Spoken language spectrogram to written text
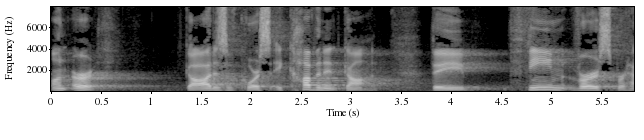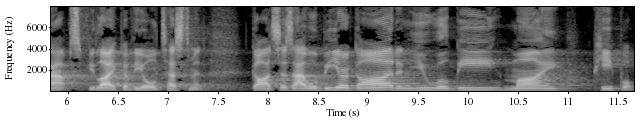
on earth. God is, of course, a covenant God. The theme verse, perhaps, if you like, of the Old Testament God says, I will be your God and you will be my people.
